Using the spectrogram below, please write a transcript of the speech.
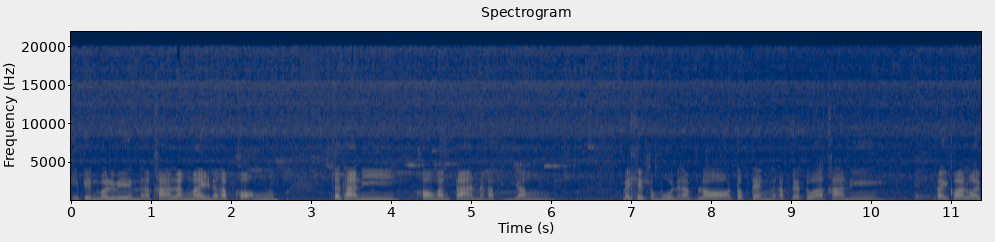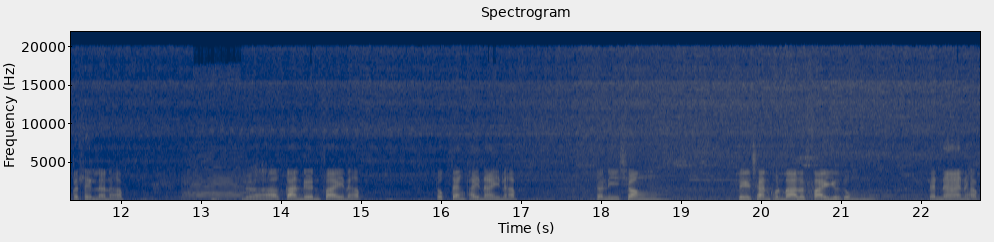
นี่เป็นบริเวณอาคารหลังใหม่นะครับของสถานีคลองบางตาลนะครับ ยังไม่เสร็จสมบูรณ์นะครับ รอตกแต่งนะครับ แต่ตัวอาคารนี้ไปกว่าร้อยเปอร์เซ็นแล้วนะครับ เหลือการเดินไฟนะครับ ตกแต่งภายในนะครับ ตอนนี้ช่องสเตชันคนบ้ารถไฟอยู่ตรงด้านหน้านะครับ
